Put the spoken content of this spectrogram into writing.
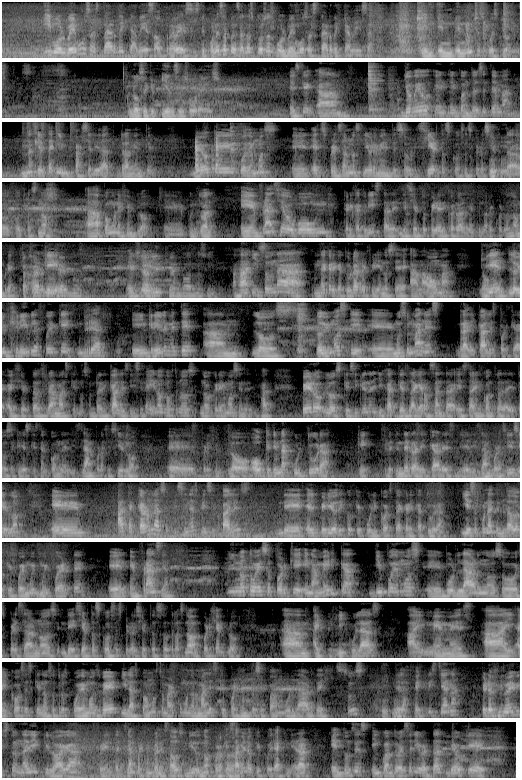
Y volvemos a estar de cabeza otra vez. Si te pones a pensar las cosas, volvemos a estar de cabeza en, muchas cuestiones. Pues. No sé qué piensen sobre eso. Es que yo veo en, cuanto a ese tema una cierta imparcialidad realmente. Veo que podemos eh, expresarnos libremente sobre ciertas cosas, pero ciertas otras no. Ah, pongo un ejemplo eh, puntual. En Francia hubo un caricaturista de, cierto periódico, realmente no recuerdo el nombre, que, el Charlie Hebdo, algo así. Ajá, hizo una, una caricatura refiriéndose a Mahoma. Bien, lo increíble fue que increíblemente los, los mismos eh, eh, musulmanes radicales, porque hay, ciertas ramas que no son radicales y dicen, hey, no, nosotros no, no creemos en el jihad pero los que sí creen en el yihad, que es la guerra santa, estar en contra de todos aquellos que están con el islam, por así decirlo, eh, por ejemplo, o que tiene una cultura que pretende erradicar el islam, por así decirlo, eh, atacaron las oficinas principales del periódico que publicó esta caricatura. Y ese fue un atentado que fue muy, muy fuerte en, en Francia. Y noto eso porque en América bien podemos eh, burlarnos o expresarnos de ciertas cosas, pero de ciertas otras no. Por ejemplo, hay películas, hay memes, hay, hay cosas que nosotros podemos ver y las podemos tomar como normales que, por ejemplo, se puedan burlar de Jesús, de la fe cristiana, pero no he visto a nadie que lo haga frente al Islam, por ejemplo, en Estados Unidos, ¿no? Porque saben lo que podría generar. Entonces, en cuanto a esa libertad, veo que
